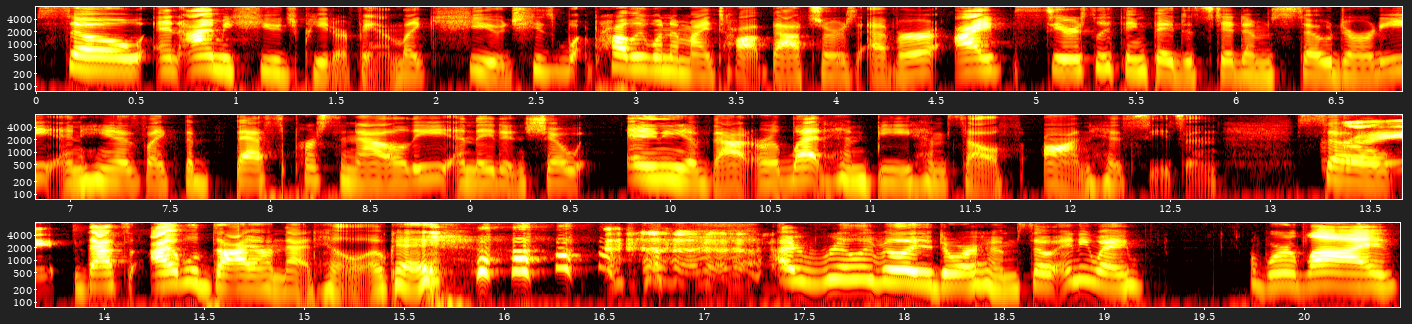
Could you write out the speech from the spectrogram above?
So, and I'm a huge Peter fan, like huge. He's w- probably one of my top bachelors ever. I seriously think they just did him so dirty, and he has like the best personality, and they didn't show any of that or let him be himself on his season. So Right. that's, I will die on that hill, okay? I really, really adore him. So, anyway, we're live.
